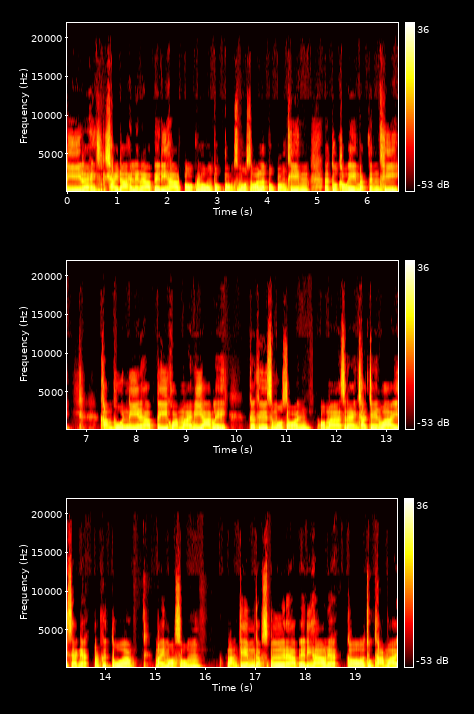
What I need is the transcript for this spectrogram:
นี่แรงใช้ได้เลยนะครับ เอ็ดดี้ฮาวออกโรงปกป้องสโมสร และปกป้องทีม และตัวเขาเองแบบเต็มที่คำพูดนี้นะครับตีความหมายไม่ยากเลย ก็คือสโมสรออกมาแสดงชัดเจนว่าอีแซกเนี่ยประพฤติตัวไม่เหมาะสม หลังเกมกับสเปอร์นะครับเอ็ดดี้ฮาวเนี่ยก็ถูกถามว่าไอ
